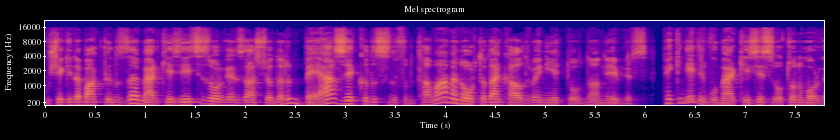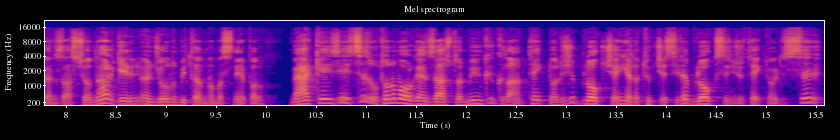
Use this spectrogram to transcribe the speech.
Bu şekilde baktığınızda merkeziyetsiz organizasyonların beyaz yakalı sınıfını tamamen ortadan kaldırmaya niyetli olduğunu anlayabiliriz. Peki nedir bu merkeziyetsiz otonom organizasyonlar? Gelin önce onun bir tanımlamasını yapalım. Merkeziyetsiz otonom organizasyonu mümkün kılan teknoloji blockchain ya da Türkçesiyle blok zincir teknolojisi.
